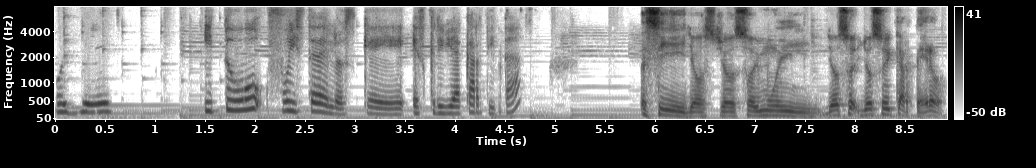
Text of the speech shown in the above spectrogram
Oye, ¿y tú fuiste de los que escribía cartitas? Sí, yo, yo soy muy, yo soy, yo soy cartero.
